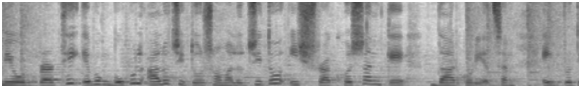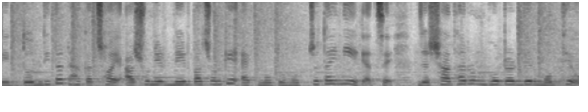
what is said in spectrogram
মেয়র প্রার্থী এবং বহুল আলোচিত সমালোচিত ইশরাক হোসেনকে দাঁড় করিয়েছেন। এই প্রতিদ্বন্দ্বিতা ঢাকা ছয় আসনের নির্বাচনকে এক নতুন উচ্চতায় নিয়ে গেছে, যা সাধারণ ভোটারদের মধ্যেও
